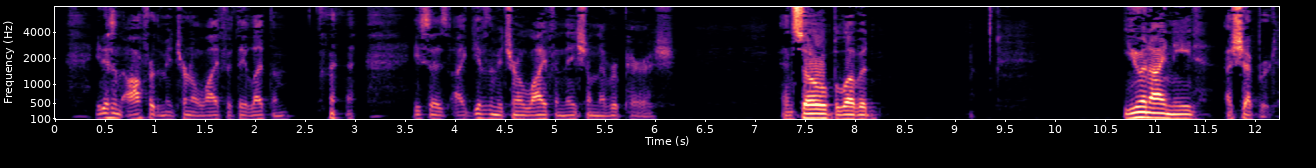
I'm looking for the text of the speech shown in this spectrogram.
he doesn't offer them eternal life if they let them. he says, I give them eternal life and they shall never perish. And so, beloved, you and I need a shepherd,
